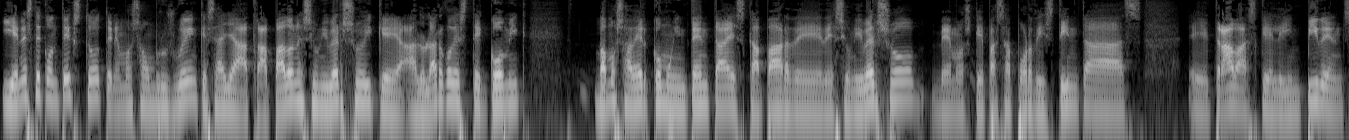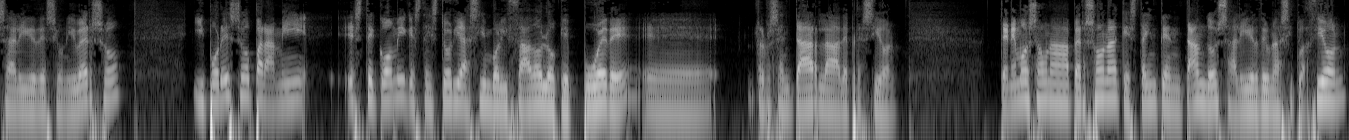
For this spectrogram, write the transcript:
Y en este contexto tenemos a un Bruce Wayne que se haya atrapado en ese universo y que a lo largo de este cómic vamos a ver cómo intenta escapar de, ese universo. Vemos que pasa por distintas eh, trabas que le impiden salir de ese universo. Y por eso para mí este cómic, esta historia ha simbolizado lo que puede eh, representar la depresión. Tenemos a una persona que está intentando salir de una situación,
